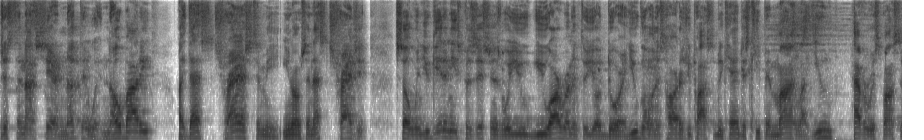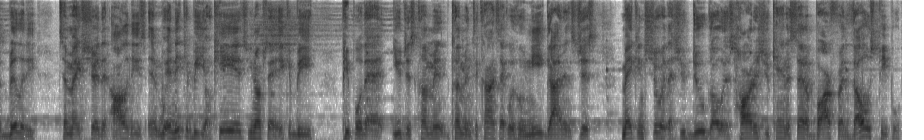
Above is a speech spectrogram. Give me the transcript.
just to not share nothing with nobody, like that's trash to me. You know what I'm saying? That's tragic. So when you get in these positions where you you are running through your door and you going as hard as you possibly can, just keep in mind like you have a responsibility to make sure that all of these and, and it could be your kids, you know what I'm saying? It could be people that you just come in come into contact with who need guidance, just making sure that you do go as hard as you can and set a bar for those people.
